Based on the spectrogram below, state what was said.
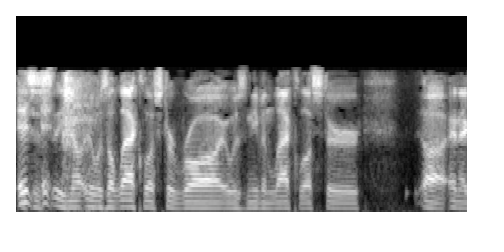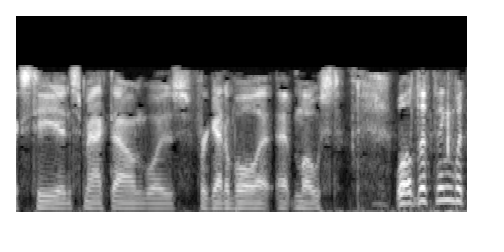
It's It- just, it- you know, it was a lackluster Raw. It was an even lackluster uh, NXT, and SmackDown was forgettable at, at most. Well, the thing with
